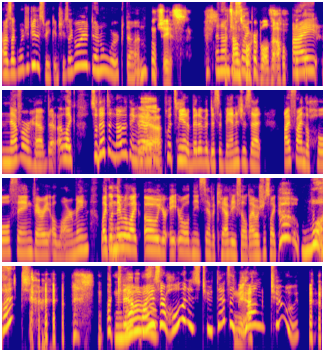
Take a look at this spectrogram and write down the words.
I was like, What'd you do this week? And she's like, Oh, I had dental work done. Oh, jeez. And I'm That sounds like, horrible, though. I never have done like so that's another thing that I think puts me at a bit of a disadvantage is that I find the whole thing very alarming. Like when they were mm-hmm. like, "Oh, your 8-year-old needs to have a cavity filled." I was just like, "What? A cav- Why is there a hole in his tooth? That's a Yeah. young tooth."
